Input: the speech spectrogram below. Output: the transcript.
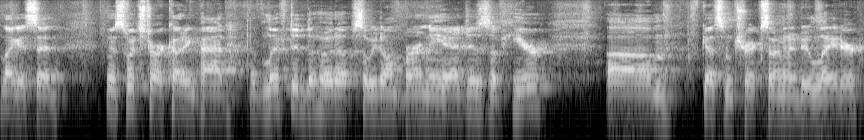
like I said, I'm gonna switch to our cutting pad. I've lifted the hood up so we don't burn the edges of here. Um, Got some tricks that I'm gonna do later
